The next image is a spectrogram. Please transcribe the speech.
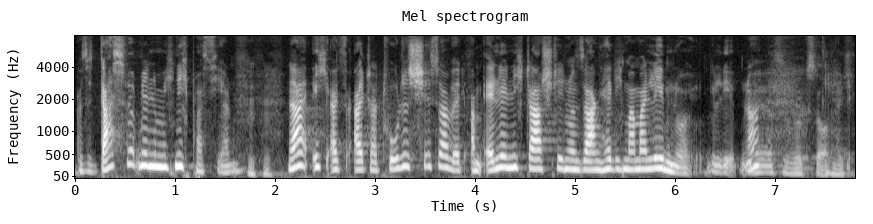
Also das wird mir nämlich nicht passieren. Na, ich als alter Todesschisser werde am Ende nicht dastehen und sagen, hätte ich mal mein Leben nur gelebt. Ne? Nee, so wirkst du auch nicht.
